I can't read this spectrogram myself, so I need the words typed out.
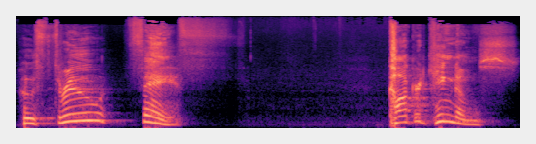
who through faith conquered kingdoms,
